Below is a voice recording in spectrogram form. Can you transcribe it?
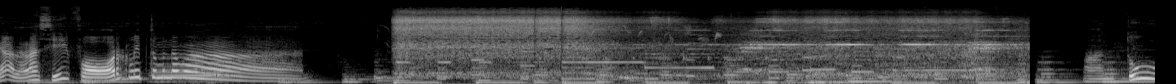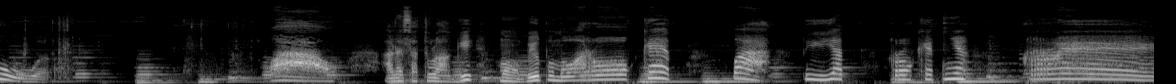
Ini adalah si forklift teman-teman. Mantul. Wow, ada satu lagi mobil pembawa roket. Wah, lihat roketnya keren.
